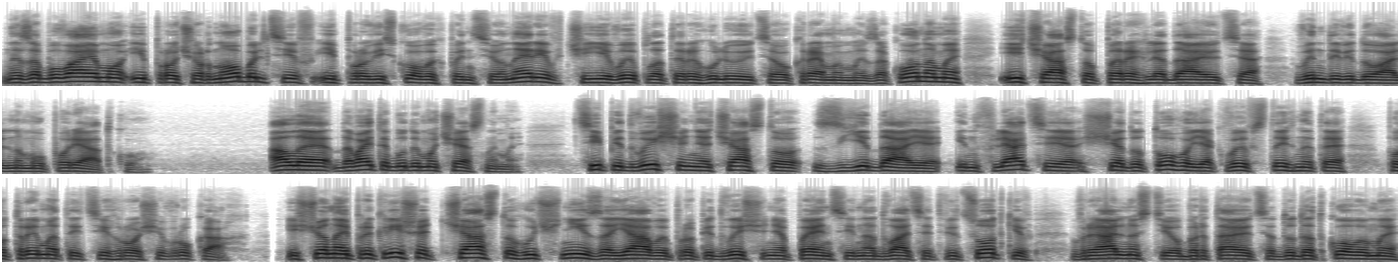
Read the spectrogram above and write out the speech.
Не забуваємо і про чорнобильців, і про військових пенсіонерів, чиї виплати регулюються окремими законами і часто переглядаються в індивідуальному порядку. Але давайте будемо чесними. Ці підвищення часто з'їдає інфляція ще до того, як ви встигнете потримати ці гроші в руках. І що найприкріше, часто гучні заяви про підвищення пенсій на 20% в реальності обертаються додатковими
